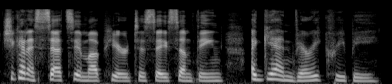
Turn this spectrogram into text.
She kind of sets him up here to say something, again, very creepy.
